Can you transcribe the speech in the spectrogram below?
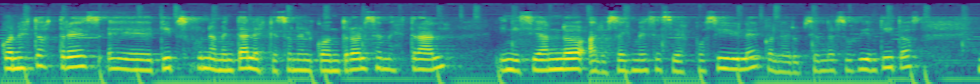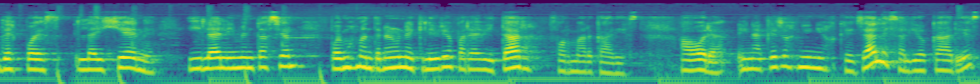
Con estos tres eh, tips fundamentales que son el control semestral, iniciando a los seis meses si es posible, con la erupción de sus dientitos. Después la higiene y la alimentación podemos mantener un equilibrio para evitar formar caries. Ahora, en aquellos niños que ya les salió caries,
